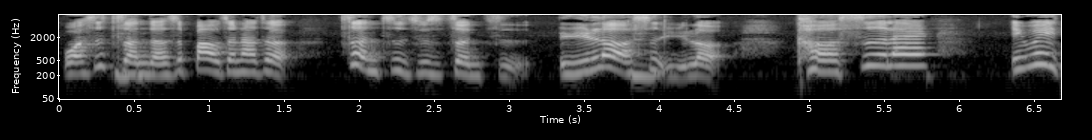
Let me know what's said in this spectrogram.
我是真的是抱着那这政治就是政治，娱乐是娱乐。可是嘞，因为。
